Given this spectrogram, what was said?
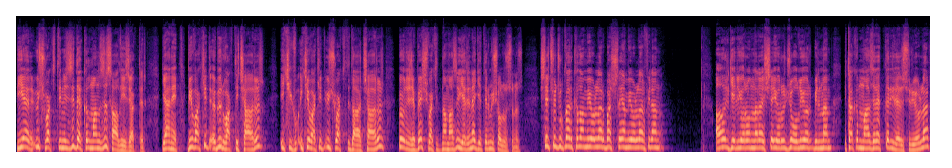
diğer üç vakitinizi de kılmanızı sağlayacaktır. Yani bir vakit öbür vakti çağırır. iki, iki vakit, üç vakiti daha çağırır. Böylece beş vakit namazı yerine getirmiş olursunuz. İşte çocuklar kılamıyorlar, başlayamıyorlar filan ağır geliyor onlara işte yorucu oluyor bilmem bir takım mazeretler ileri sürüyorlar.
